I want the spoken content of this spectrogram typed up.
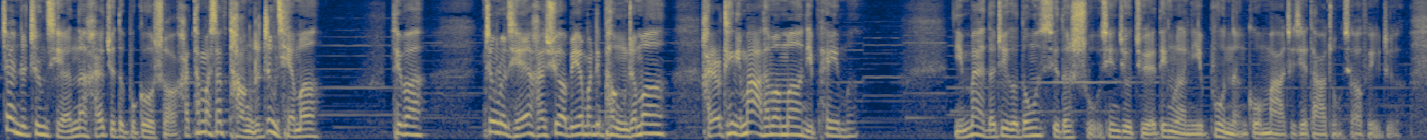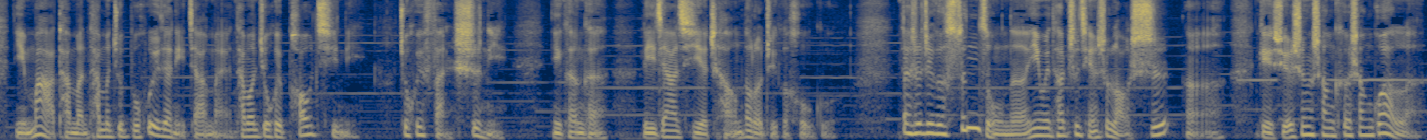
站着挣钱呢还觉得不够爽，还他妈想躺着挣钱吗？对吧？挣了钱还需要别人把你捧着吗？还要听你骂他们吗？你配吗？你卖的这个东西的属性就决定了你不能够骂这些大众消费者。你骂他们，他们就不会在你家买，他们就会抛弃你，就会反噬你。你看看，李佳琦也尝到了这个后果，但是这个孙总呢，因为他之前是老师啊，给学生上课上惯了，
